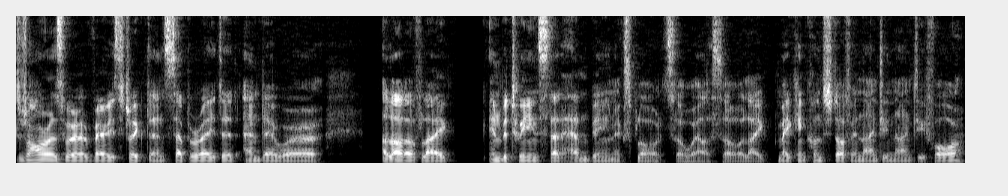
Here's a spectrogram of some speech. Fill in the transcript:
genres were very strict and separated, and there were a lot of like in betweens that hadn't been explored so well. So, like making Kunststoff in 1994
